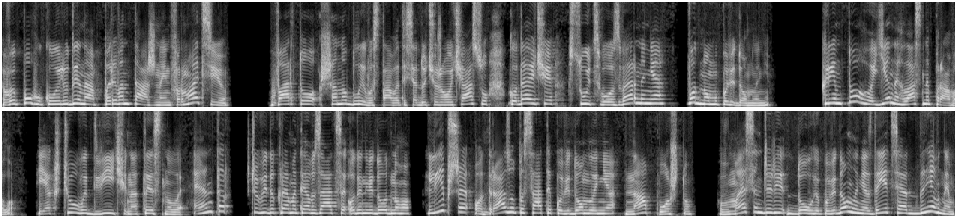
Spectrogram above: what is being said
В епоху, коли людина перевантажена інформацією, варто шанобливо ставитися до чужого часу, вкладаючи суть свого звернення в одному повідомленні. Крім того, є негласне правило: якщо ви двічі натиснули Enter, щоб відокремити абзаци один від одного, ліпше одразу писати повідомлення на пошту. В месенджері довге повідомлення здається дивним,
